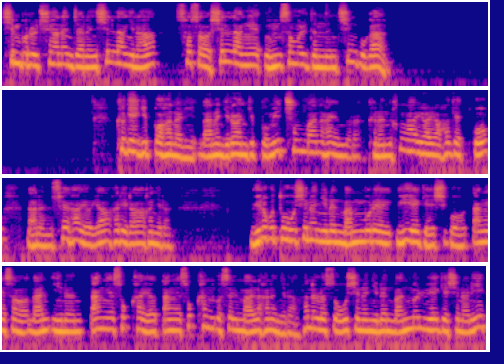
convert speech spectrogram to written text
신부를 취하는 자는 신랑이나 서서 신랑의 음성을 듣는 친구가 크게 기뻐하나니 나는 이러한 기쁨이 충만하였노라. 그는 흥하여야 하겠고 나는 쇠하여야 하리라 하니라. 위로부터 오시는 이는 만물의 위에 계시고 땅에서 난 이는 땅에 속하여 땅에 속한 것을 말하느니라. 하늘로서 오시는 이는 만물 위에 계시나니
